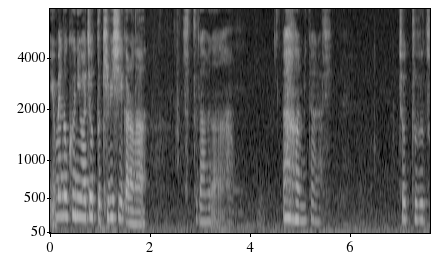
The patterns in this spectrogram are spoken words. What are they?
夢の国はちょっと厳しいからな。ちょっとダメだな。あ あ見たらしい。ちょっとずつ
